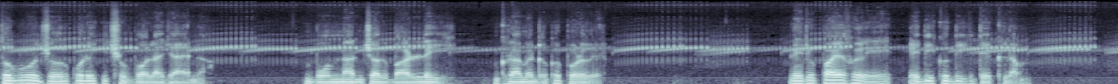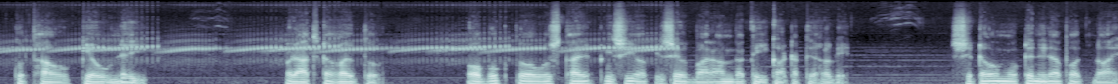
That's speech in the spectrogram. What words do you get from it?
তবুও জোর করে কিছু বলা যায় না। বন্যার জল বাড়লেই গ্রামে ঢুকে পড়বে। নিরুপায় হয়ে এদিক ওদিক দেখলাম। কোথাও কেউ নেই। রাতটা হয়তো অভুক্ত অবস্থায় কৃষি অফিসের বারান্দাতেই কাটাতে হবে। সেটাও মোটে নিরাপদ নয়।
